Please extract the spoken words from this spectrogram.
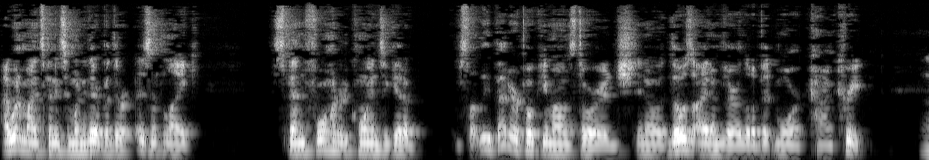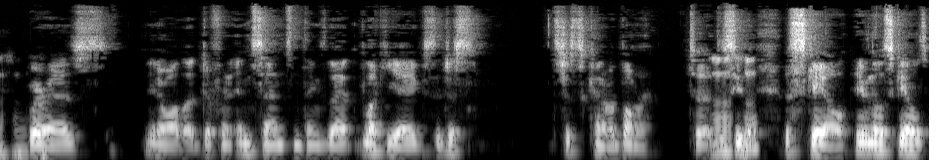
I wouldn't mind spending some money there, but there isn't like spend 400 coins to get a slightly better Pokemon storage. You know, those items are a little bit more concrete, hmm whereas you know all the different incense and things that lucky eggs. It just it's just kind of a bummer to, to see the, the scale, even though the scale's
